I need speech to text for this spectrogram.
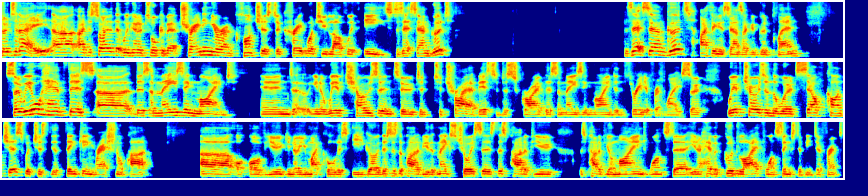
So today, uh, I decided that we're going to talk about training your unconscious to create what you love with ease. Does that sound good? Does that sound good? I think it sounds like a good plan. So we all have this uh, this amazing mind, and uh, you know we've chosen to, to to try our best to describe this amazing mind in three different ways. So we've chosen the word self-conscious, which is the thinking, rational part uh, of you. You know, you might call this ego. This is the part of you that makes choices. This part of you, this part of your mind wants to, you know, have a good life, wants things to be different.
